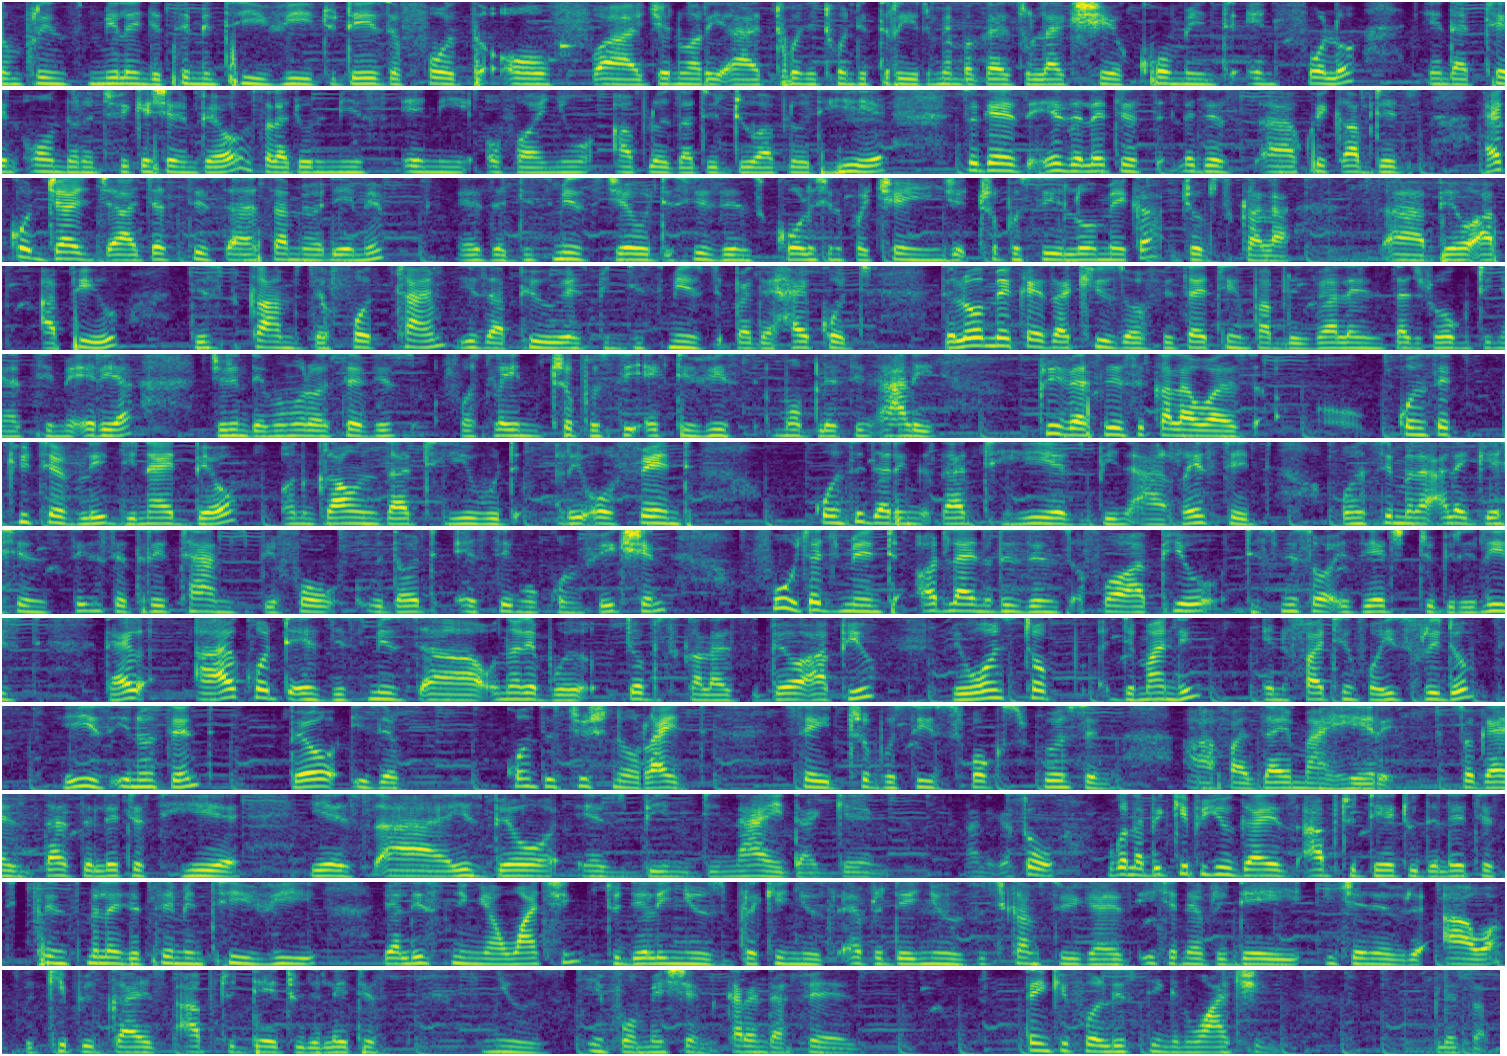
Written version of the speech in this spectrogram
on Prince Miller Entertainment TV. Today is the 4th of uh, January uh, 2023. Remember, guys, to like, share, comment, and follow, and uh, turn on the notification bell so that you don't miss any of our new uploads that we do upload here. So, guys, here's the latest latest uh, quick update. High Court Judge uh, Justice uh, Samuel Deme has uh, dismissed jailed Citizens Coalition for Change Triple C lawmaker Job Sikhala bail up appeal. This becomes the fourth time his appeal has been dismissed by the High Court. The lawmaker is accused of inciting public violence that rocked Nyatsime area during the memorial service for slain Triple C activist Moreblessing Ali. Previously, Sikhala was consecutively denied bail on grounds that he would reoffend considering that he has been arrested on similar allegations 63 times before without a single conviction. Full judgment outline reasons for appeal dismissal is yet to be released. The High Court has dismissed uh, Honorable Job Scala's bail appeal. We won't stop demanding and fighting for his freedom. He is innocent. Bail is a constitutional right said Triple C spokesperson uh, Fadzayi Mahere. So, guys, that's the latest here. Yes, uh, his bail has been denied again. And so we're gonna be keeping you guys up to date with the latest Prince Miller Entertainment TV. You are listening, you are watching to daily news, breaking news, everyday news, which comes to you guys each and every day, each and every hour. We keep you guys up to date with the latest news, information, current affairs. Thank you for listening and watching. Bless up.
